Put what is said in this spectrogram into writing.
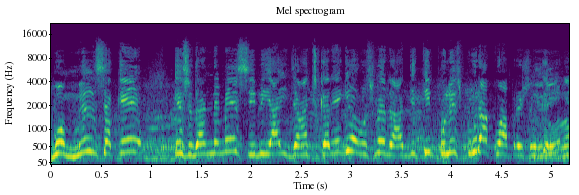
वो मिल सके। इस दंड में सीबीआई जाँच करेगी और उसमें राज्य की पुलिस पूरा कोऑपरेशन करेगी।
